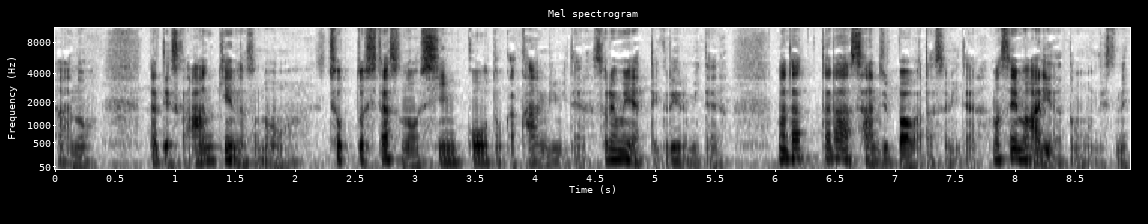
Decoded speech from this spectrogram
あの、なんていうんですか、案件のその、ちょっとしたその進行とか管理みたいな、それもやってくれるみたいな。まあ、だったら30%渡すみたいな。まあ、それもありだと思うんですね。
